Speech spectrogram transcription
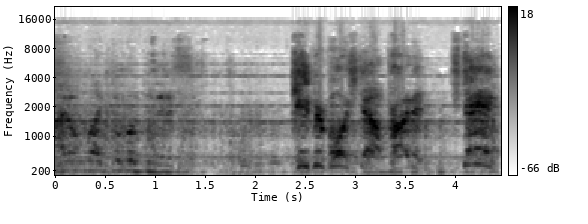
I don't like the look of this. Keep your voice down, Private. Stay in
